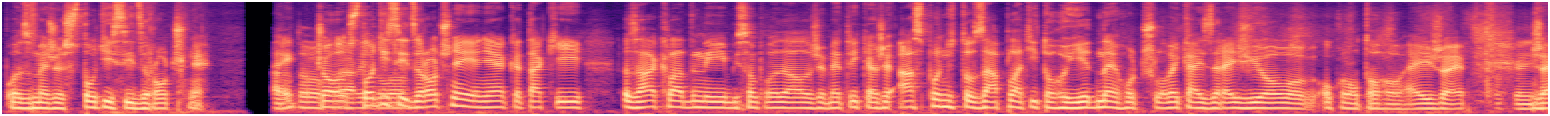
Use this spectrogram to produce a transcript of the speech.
povedzme, že 100 tisíc ročne. Hej. Čo 100 tisíc ročne je nejaký taký základný, by som povedal, že metrika, že aspoň to zaplatí toho jedného človeka aj s režiou okolo toho, hej, že, okay. že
